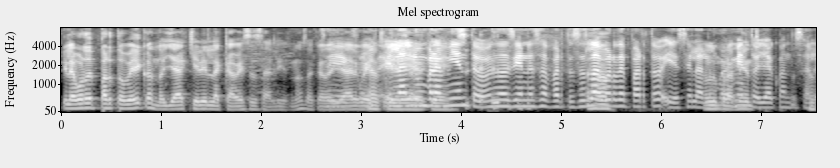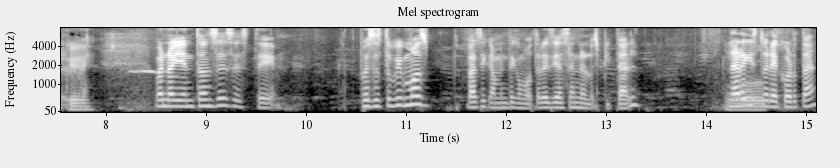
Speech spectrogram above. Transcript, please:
Y labor de parto B, cuando ya quiere la cabeza salir, ¿no? O sea, cuando Sí, ya el güey. exacto. El alumbramiento, es así en esa parte. Eso es Ajá. labor de parto y es el alumbramiento, Alumbramiento. ya cuando sale Ok. el bebé. Bueno, y entonces, este, pues estuvimos básicamente como tres días en el hospital. Larga Oh. historia corta,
